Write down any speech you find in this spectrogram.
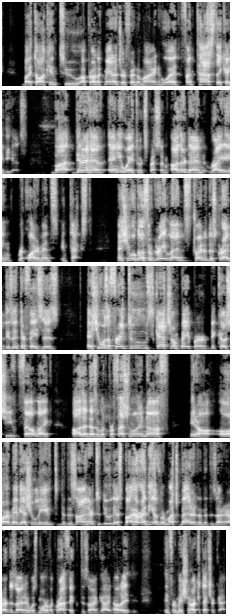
by talking to a product manager friend of mine who had fantastic ideas but didn't have any way to express them other than writing requirements in text. And she will go through great lengths trying to describe these interfaces. And she was afraid to sketch on paper because she felt like, oh, that doesn't look professional enough, you know, or maybe I should leave the designer to do this. But her ideas were much better than the designer. Our designer was more of a graphic design guy, not a information architecture guy.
